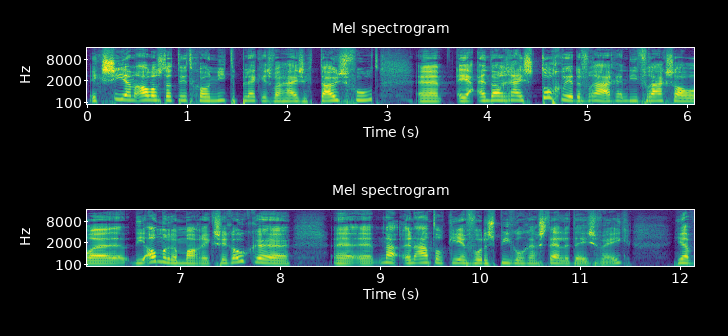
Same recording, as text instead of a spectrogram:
Ik zie aan alles dat dit gewoon niet de plek is waar hij zich thuis voelt. Eh, en ja, en dan rijst toch weer de vraag, en die vraag zal eh, die andere Mark zich ook nou, een aantal keer voor de spiegel gaan stellen deze week. Ja,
